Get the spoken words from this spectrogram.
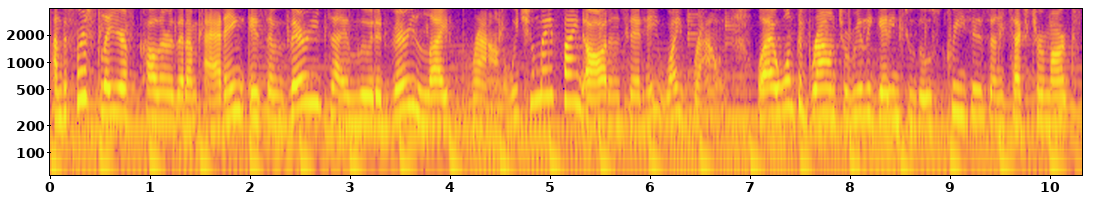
And the first layer of color that I'm adding is a very diluted, very light brown, which you may find odd and said, hey, why brown? Well, I want the brown to really get into those creases and texture marks,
